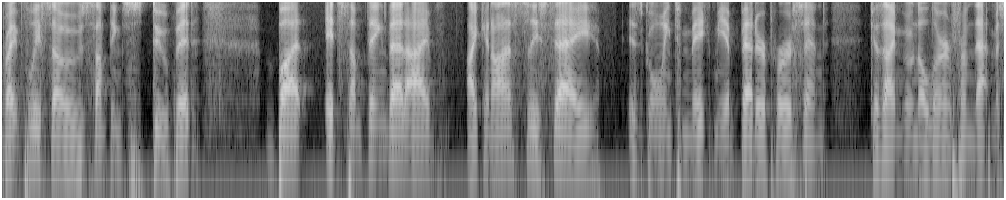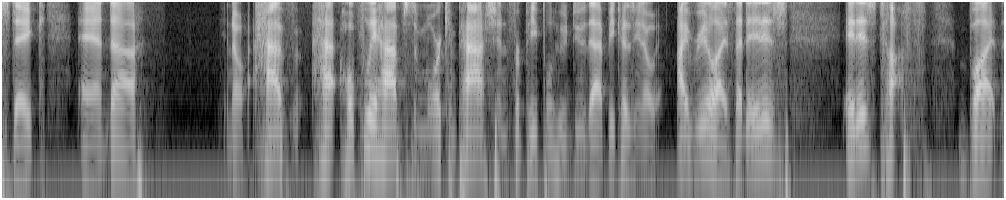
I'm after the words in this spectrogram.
Rightfully so. It was something stupid, but it's something that I I can honestly say is going to make me a better person because I'm going to learn from that mistake and uh, you know have ha- hopefully have some more compassion for people who do that because you know I realize that it is it is tough, but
